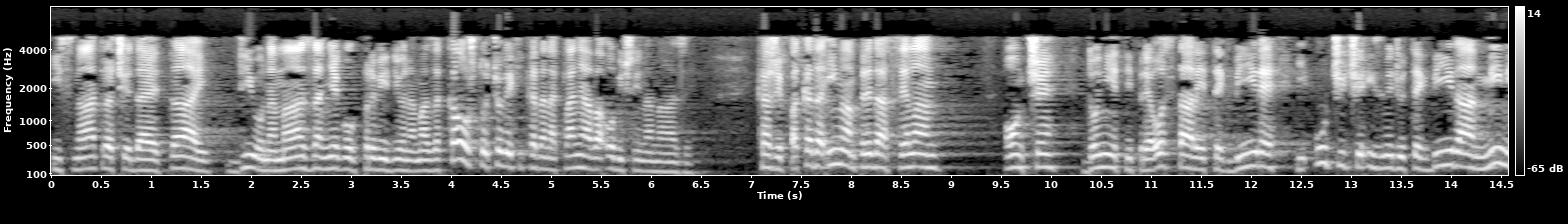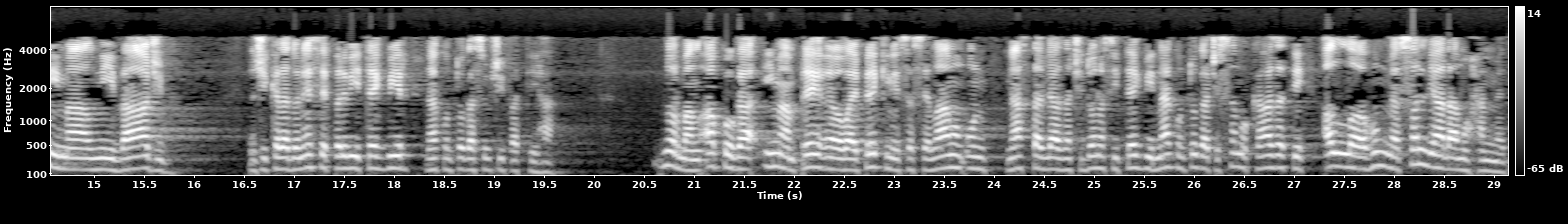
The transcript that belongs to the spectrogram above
i smatraće da je taj dio namaza njegov prvi dio namaza. Kao što čovjek i kada naklanjava obični namaze. Kaže, pa kada imam preda selam, on će donijeti preostale tekbire i učiće između tekbira minimalni vađib. Znači kada donese prvi tekbir, nakon toga se uči fatiha. normalno, ako ga imam pre, ovaj, prekine sa selamom, on nastavlja, znači donosi tekbir, nakon toga će samo kazati Allahumma salli ala Muhammed.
